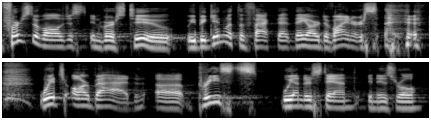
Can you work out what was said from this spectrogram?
First of all, just in verse 2, we begin with the fact that they are diviners, which are bad. Uh, priests, we understand in Israel,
